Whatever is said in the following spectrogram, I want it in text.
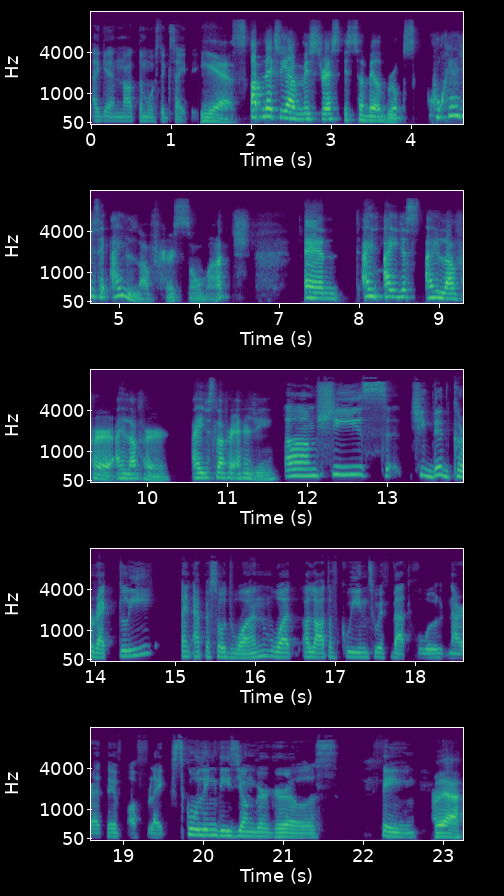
again, not the most exciting. Yes. Up next, we have Mistress Isabelle Brooks. Who can I just say? I love her so much. And I, I just, I love her. I love her. I just love her energy. Um, she's she did correctly in episode one what a lot of queens with that whole narrative of like schooling these younger girls thing yeah.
